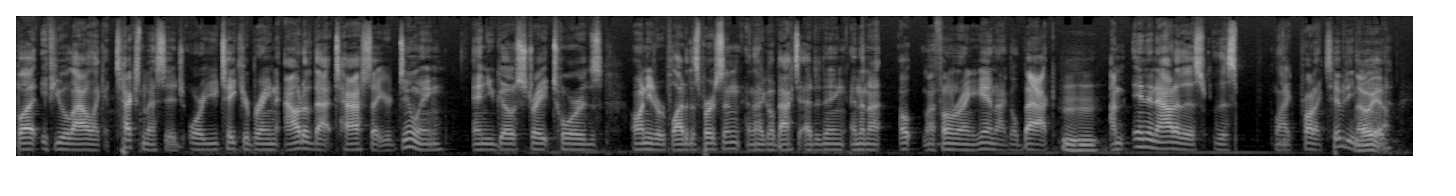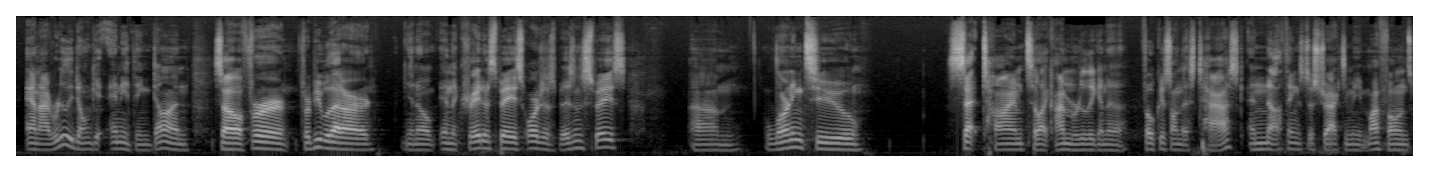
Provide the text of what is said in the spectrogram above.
But if you allow like a text message or you take your brain out of that task that you're doing and you go straight towards, oh, I need to reply to this person, and then I go back to editing, and then I, oh, my phone rang again, I go back. Mm-hmm. I'm in and out of this this like productivity Oh, mode, yeah. And I really don't get anything done. So for for people that are you know in the creative space or just business space, um, learning to set time to like I'm really gonna focus on this task and nothing's distracting me. My phone's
